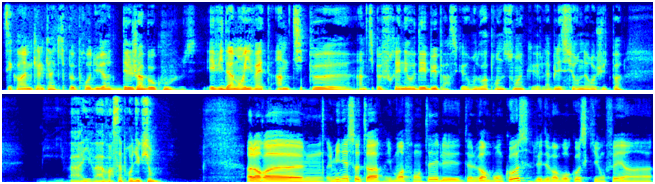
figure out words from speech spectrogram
C'est quand même quelqu'un qui peut produire déjà beaucoup. Évidemment, il va être un petit peu, euh, un petit peu freiné au début parce qu'on doit prendre soin que la blessure ne rechute pas. Mais il va, il va avoir sa production. Alors, euh, Minnesota, ils vont affronter les Denver Broncos, les Denver Broncos qui ont fait un,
